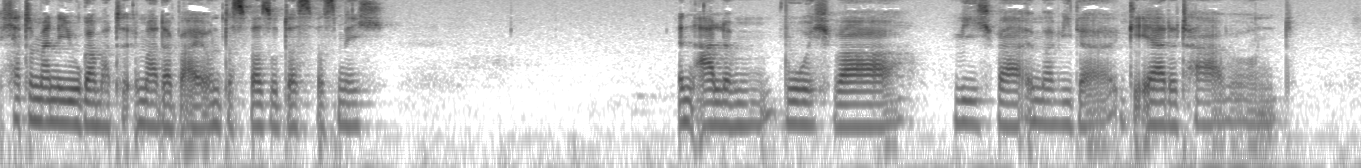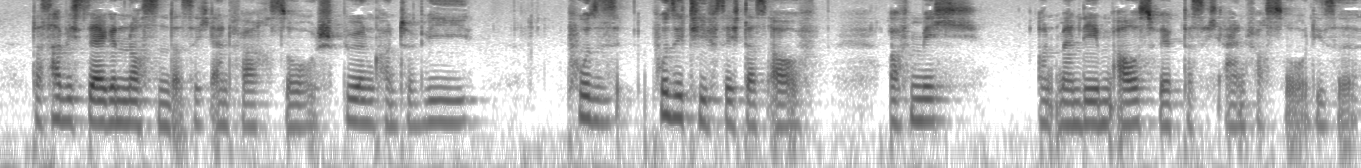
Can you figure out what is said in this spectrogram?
ich hatte meine Yogamatte immer dabei und das war so das, was mich in allem, wo ich war, wie ich war, immer wieder geerdet habe. Und das habe ich sehr genossen, dass ich einfach so spüren konnte, wie posi positiv sich das auf, auf mich und mein Leben auswirkt, dass ich einfach so diese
